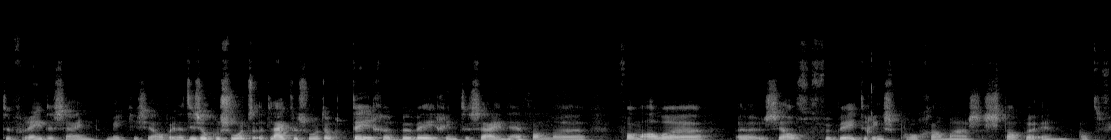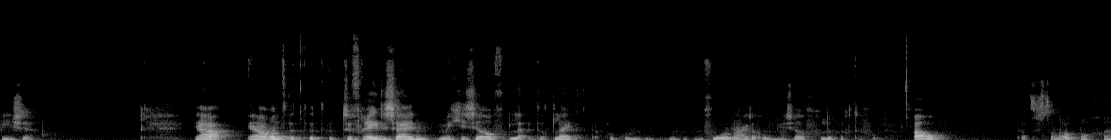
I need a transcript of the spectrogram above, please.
Tevreden zijn met jezelf. En het is ook een soort, het lijkt een soort ook tegenbeweging te zijn hè, van, van alle zelfverbeteringsprogramma's, stappen en adviezen. Ja, ja want het, het, het tevreden zijn met jezelf, dat lijkt ook een, een voorwaarde om jezelf gelukkig te voelen. Oh, dat is dan ook nog eh,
